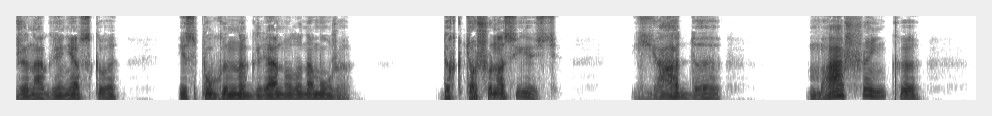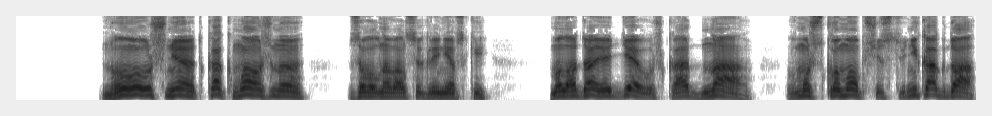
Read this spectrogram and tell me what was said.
Жена Гриневского испуганно глянула на мужа. — Да кто ж у нас есть? — Я да Машенька. — Ну уж нет, как можно, — заволновался Гриневский. — Молодая девушка, одна, в мужском обществе, никогда.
